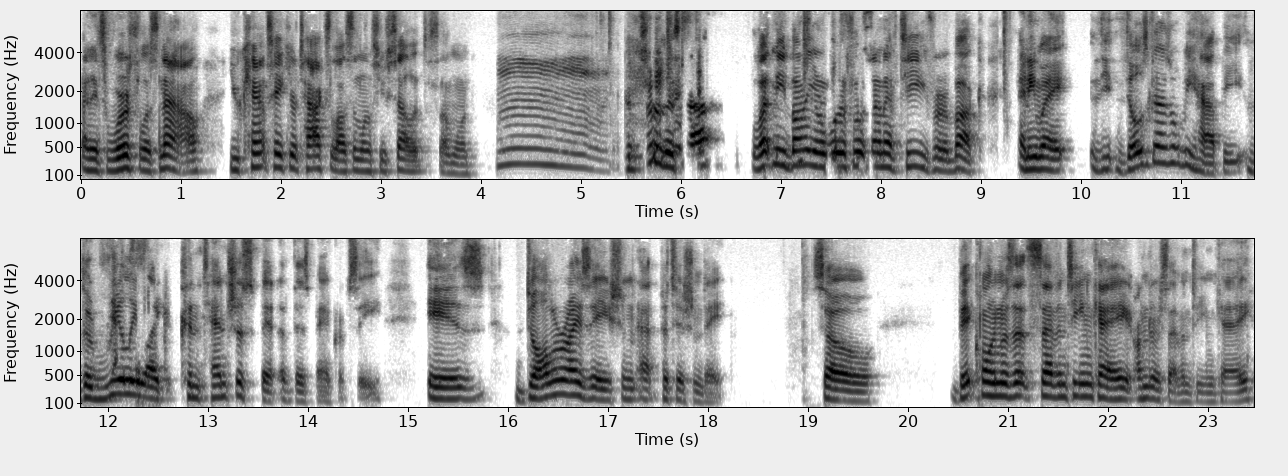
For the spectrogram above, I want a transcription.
and it's worthless now, you can't take your tax loss unless you sell it to someone. Mm, this that. Let me buy your worthless NFT for a buck. Anyway, the, those guys will be happy. The really yes. like contentious bit of this bankruptcy is dollarization at petition date. So Bitcoin was at 17K, under 17K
